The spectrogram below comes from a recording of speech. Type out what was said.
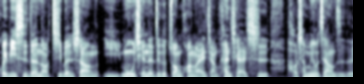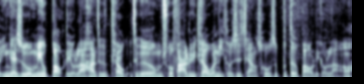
规避实登哦，基本上以目前的这个状况来讲，看起来是好像没有这样子的，应该是说没有保留啦。哈这个条这个我们说法律条文里头是讲说是不得保留啦。哦。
